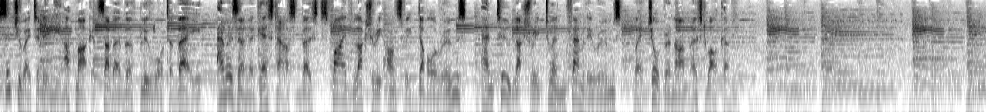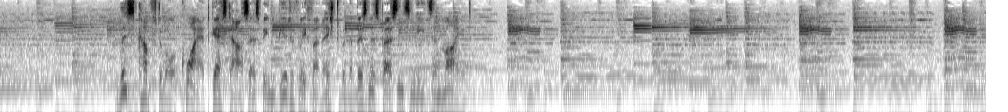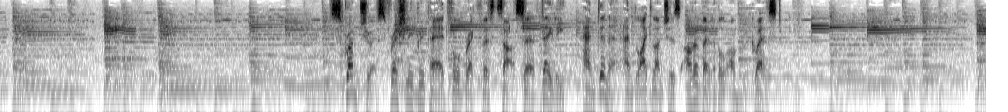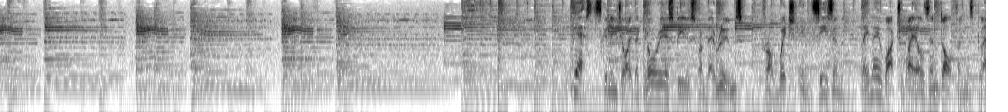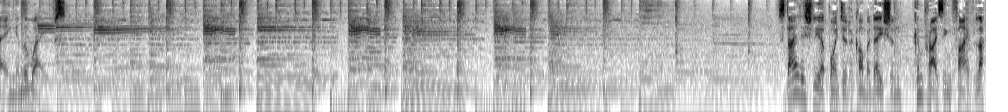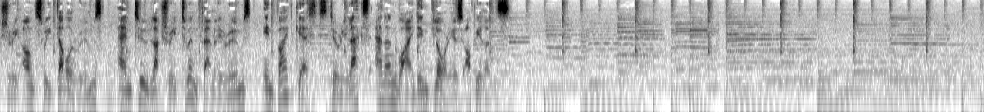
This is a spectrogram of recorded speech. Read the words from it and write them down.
Situated in the upmarket suburb of Blue Water Bay, Arizona Guesthouse boasts five luxury ensuite double rooms and two luxury twin family rooms where children are most welcome. This comfortable, quiet guesthouse has been beautifully furnished with the business person's needs in mind. Scrumptious, freshly prepared full breakfasts are served daily, and dinner and light lunches are available on request. Guests can enjoy the glorious views from their rooms, from which in season they may watch whales and dolphins playing in the waves. Stylishly appointed accommodation comprising five luxury ensuite double rooms and two luxury twin family rooms invite guests to relax and unwind in glorious opulence.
